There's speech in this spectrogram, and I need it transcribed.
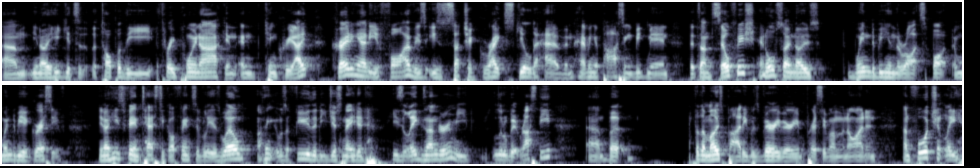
um, you know, he gets it at the top of the three point arc and, and can create, creating out of your five is, is such a great skill to have. And having a passing big man that's unselfish and also knows when to be in the right spot and when to be aggressive. You know, he's fantastic offensively as well. I think there was a few that he just needed his legs under him. He's a little bit rusty, um, but for the most part, he was very, very impressive on the night. And unfortunately,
